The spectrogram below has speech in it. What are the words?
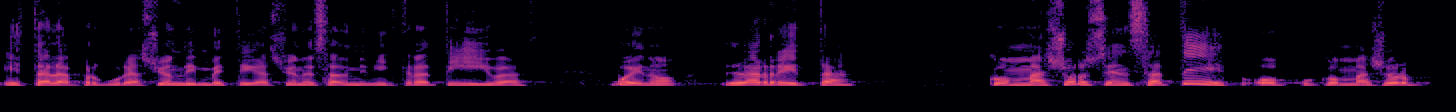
está la Procuración de Investigaciones Administrativas. Bueno, la reta, con mayor sensatez o con mayor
